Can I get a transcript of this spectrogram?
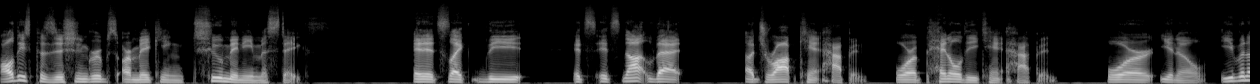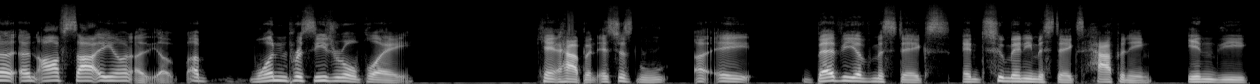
all these position groups are making too many mistakes. And it's like the it's it's not that a drop can't happen or a penalty can't happen or, you know, even a, an offside, you know, a, a, one procedural play can't happen. It's just a, a bevy of mistakes and too many mistakes happening in the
